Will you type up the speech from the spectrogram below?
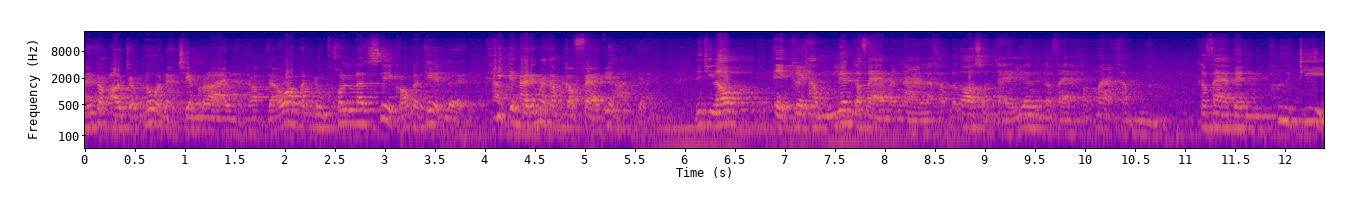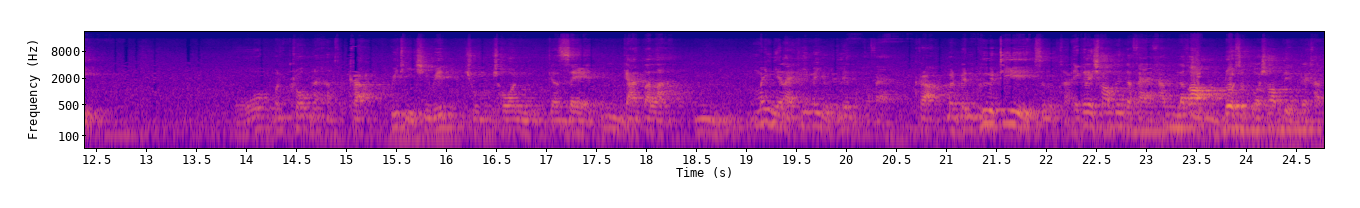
นี่ต้องเอาจากโน่นเนี่ยเชียงรายนะครับ แต่ว่ามันดูคนละซีกของประเทศเลยครับ คิดยังไงถึงมาทำกาแฟที่หาดใหญ่ จริงๆแล้วเอกเคยทำเรื่องกาแฟมานานแล้วครับ แล้วก็สนใจเรื่องกาแฟมากๆครับอืมกาแฟเป็นพืชที่โอ้มันครบนะครับ ครับวิถีชีวิตชุมชน เกษตร อืม การตลาด อืม ไม่มีอะไรที่ไม่อยู่ในเรื่องของกาแฟ ครับ มันเป็นพืชที่สนุกสนานเอกก็เลยชอบเรื่องกาแฟครับอืมแล้วก็โดยส่วนตัวชอบดื่มด้วยครับ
